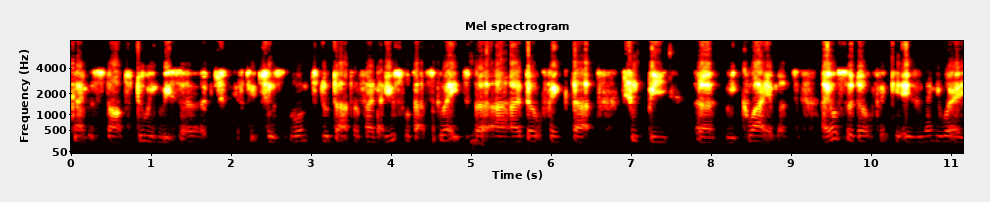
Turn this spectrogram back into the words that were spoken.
kind of start doing research. If teachers want to do that and find that useful, that's great, but I don't think that should be a requirement. I also don't think it is in any way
